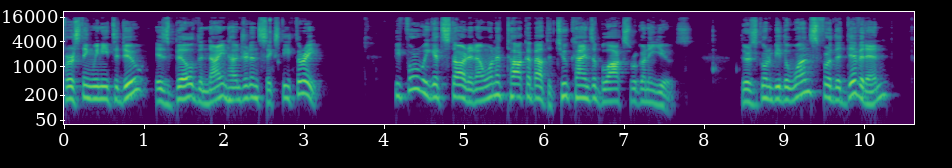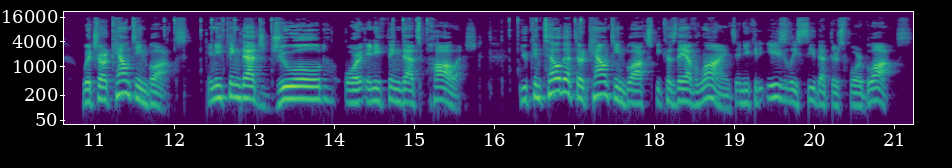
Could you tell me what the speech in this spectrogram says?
first thing we need to do is build the 963. Before we get started, I want to talk about the two kinds of blocks we're going to use. There's going to be the ones for the dividend, which are counting blocks. Anything that's jeweled or anything that's polished. You can tell that they're counting blocks because they have lines, and you can easily see that there's four blocks.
